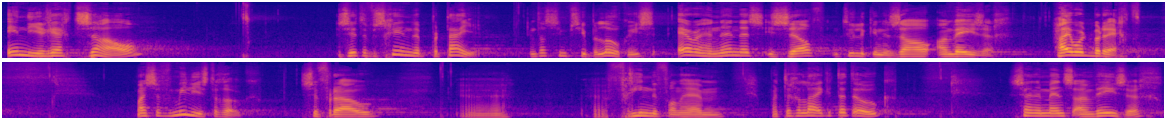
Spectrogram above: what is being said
In die rechtszaal zitten verschillende partijen. En dat is in principe logisch. Aaron Hernandez is zelf natuurlijk in de zaal aanwezig. Hij wordt berecht. Maar zijn familie is er ook. Zijn vrouw, uh, uh, vrienden van hem. Maar tegelijkertijd ook zijn er mensen aanwezig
